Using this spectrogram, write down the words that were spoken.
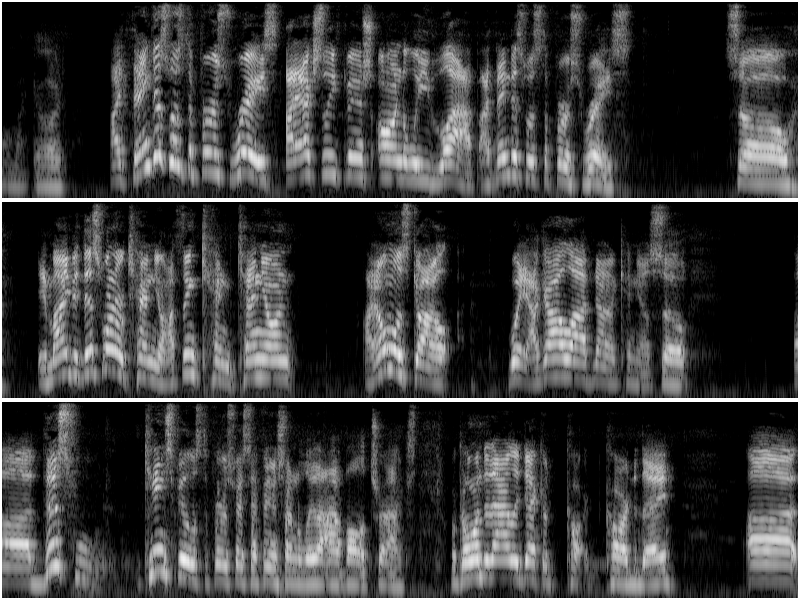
Oh my god. I think this was the first race I actually finished on the lead lap. I think this was the first race. So, it might be this one or Kenyon. I think Ken Kenyon. I almost got. A, wait, I got a lap down at Kenyon. So, uh, this Kingsfield was the first race I finished on the lead out of all tracks. We're going to the Natalie Decker car, car today. Uh,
